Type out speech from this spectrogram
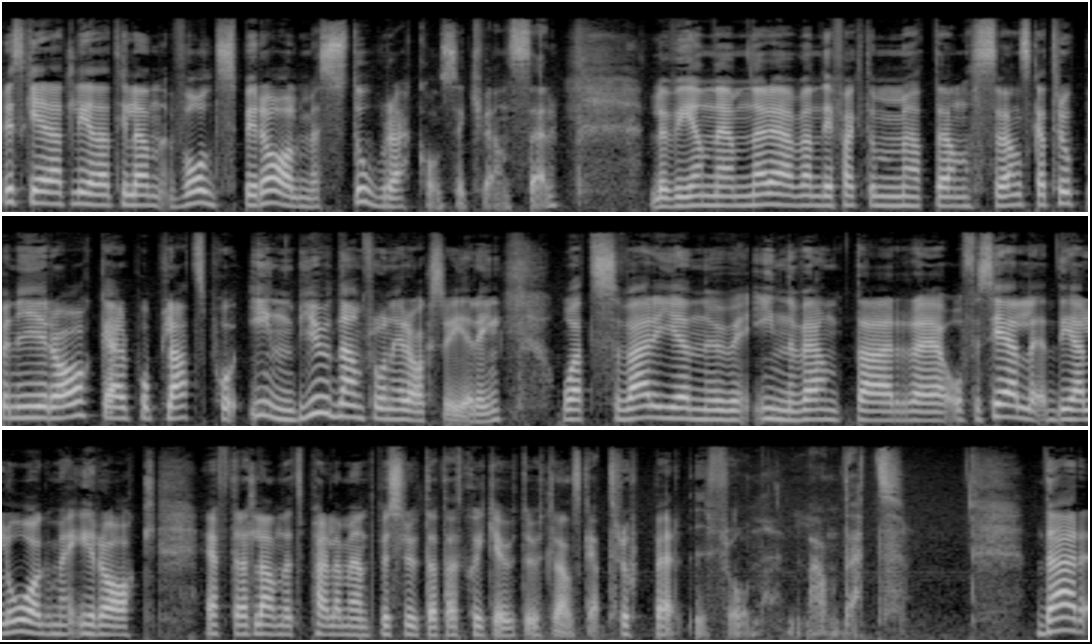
riskerar att leda till en våldsspiral med stora konsekvenser. Löfven nämner även det faktum att den svenska truppen i Irak är på plats på inbjudan från Iraks regering och att Sverige nu inväntar eh, officiell dialog med Irak efter att landets parlament beslutat att skicka ut utländska trupper ifrån landet. Där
